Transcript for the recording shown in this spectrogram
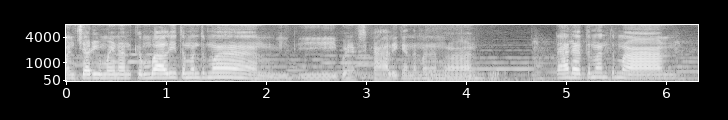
mencari mainan kembali teman-teman. Widih, banyak sekali kan teman-teman. Dadah teman-teman.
